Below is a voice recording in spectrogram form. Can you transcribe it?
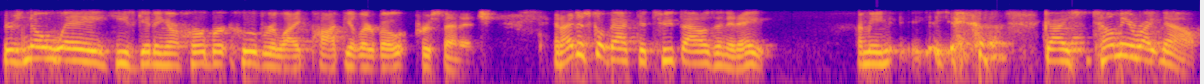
There's no way he's getting a Herbert Hoover like popular vote percentage. And I just go back to 2008. I mean, guys, tell me right now,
